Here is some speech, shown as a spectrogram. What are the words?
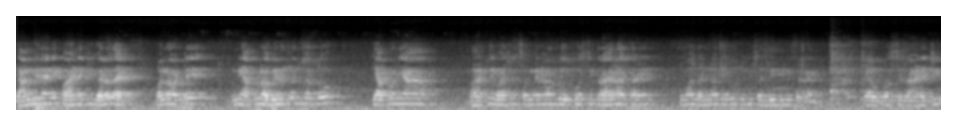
गांभीर्याने पाहण्याची गरज आहे. मला वाटते मी आपलं अभिनंदन करतो की आपण या भारतीय भाषा संमेलनामध्ये उपस्थित राहिलात आणि तुम्हाला धन्यवाद देतो तुम्ही संधी दिली सगळ्यांना या उपस्थित राहण्याची.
